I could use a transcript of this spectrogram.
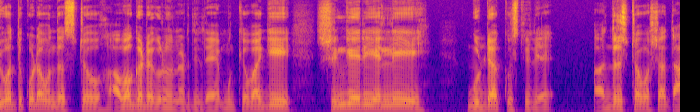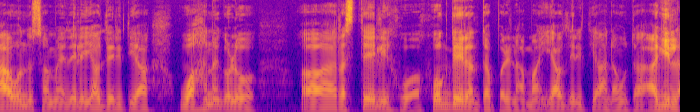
ಇವತ್ತು ಕೂಡ ಒಂದಷ್ಟು ಅವಘಡಗಳು ನಡೆದಿದೆ. ಮುಖ್ಯವಾಗಿ ಶೃಂಗೇರಿಯಲ್ಲಿ ಗುಡ್ಡ ಕುಸಿದಿದೆ. ಅದೃಷ್ಟವಶಾತ್ ಆ ಒಂದು ಸಮಯದಲ್ಲಿ ಯಾವುದೇ ರೀತಿಯ ವಾಹನಗಳು ರಸ್ತೆಯಲ್ಲಿ ಹೋಗದೇ ಇರೋಂಥ ಪರಿಣಾಮ ಯಾವುದೇ ರೀತಿಯ ಅನಾಹುತ ಆಗಿಲ್ಲ.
